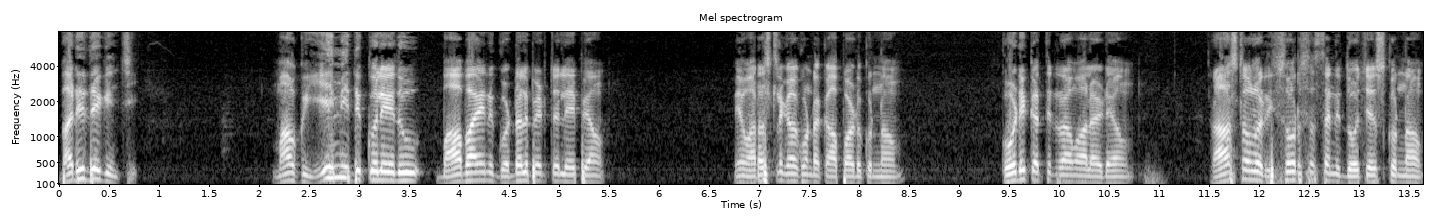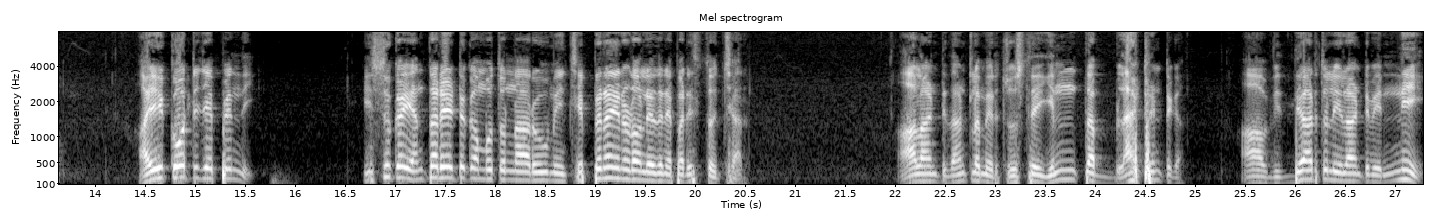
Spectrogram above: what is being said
బరిదెగించి మాకు ఏమీ దిక్కులేదు బాబాయిని గొడ్డలు పెడితే లేపాం. మేము అరెస్టులు కాకుండా కాపాడుకున్నాం. కోడికత్తి డ్రామాలు ఆడాం. రాష్ట్రంలో రిసోర్సెస్ అన్ని దోచేసుకున్నాం. హైకోర్టు చెప్పింది ఇసుక ఎంత రేటుకు అమ్ముతున్నారు? మేము చెప్పినా వినడం లేదనే పరిస్థితి వచ్చారు. అలాంటి దాంట్లో మీరు చూస్తే ఇంత బ్లాటెంట్గా ఆ విద్యార్థులు ఇలాంటివి ఎన్ని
